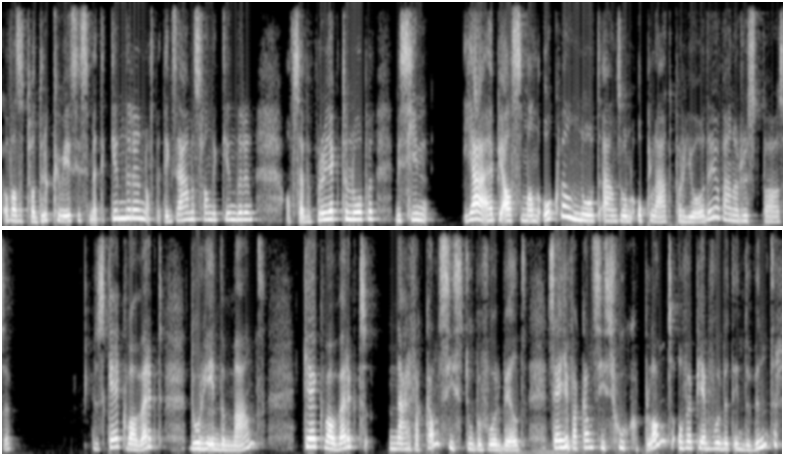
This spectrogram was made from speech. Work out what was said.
Of als het wat druk geweest is met de kinderen of met examens van de kinderen, of ze hebben projecten lopen. Misschien ja, heb je als man ook wel nood aan zo'n oplaadperiode of aan een rustpauze. Dus kijk wat werkt doorheen de maand. Kijk wat werkt naar vakanties toe bijvoorbeeld. Zijn je vakanties goed gepland? Of heb jij bijvoorbeeld in de winter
